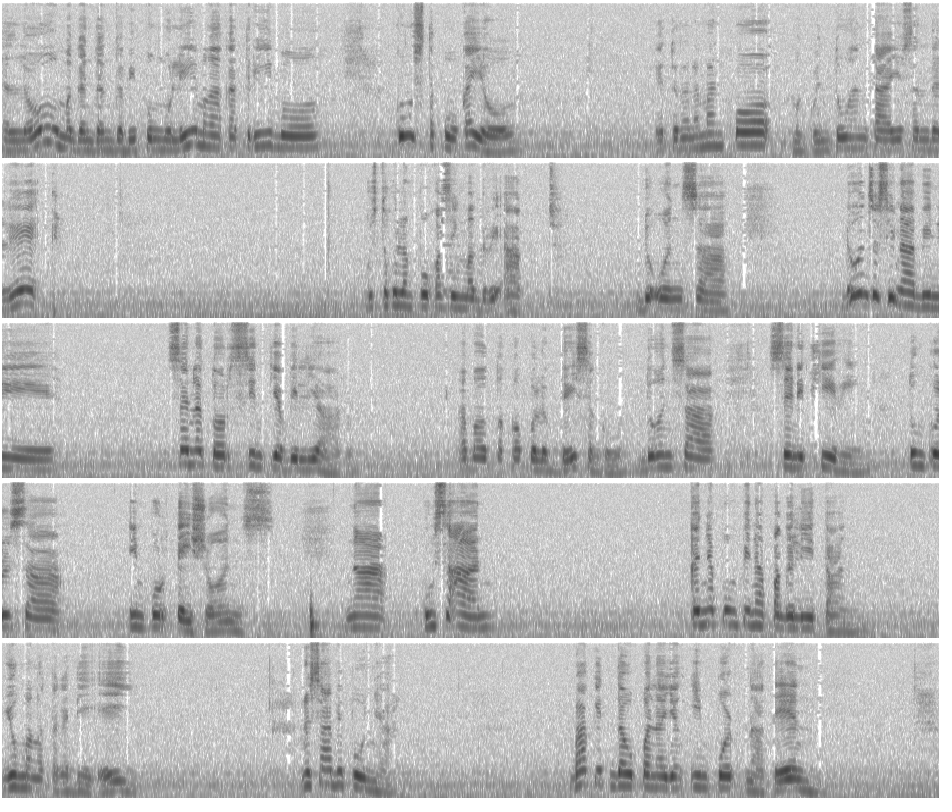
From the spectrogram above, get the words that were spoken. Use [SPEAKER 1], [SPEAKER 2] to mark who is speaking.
[SPEAKER 1] Hello, magandang gabi pong muli mga katribo. Kumusta po kayo? Ito na naman po, magkwentuhan tayo sandali. Gusto ko lang po kasing mag-react doon sa doon sa sinabi ni Senator Cynthia Villar about a couple of days ago doon sa Senate hearing tungkol sa importations na kung saan kanya pong pinapagalitan yung mga taga-DA. Nasabi po niya, bakit daw panay ang import natin?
